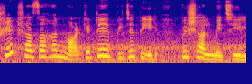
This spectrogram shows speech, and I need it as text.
শেখ শাহজাহান মার্কেটে বিজেপির বিশাল মিছিল।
